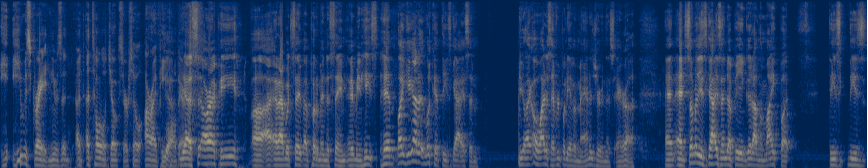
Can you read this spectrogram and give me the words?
he, he was great and he was a, a, a total jokester. So R.I.P. Yeah, Paul Bear. yes, R.I.P. Uh, and I would say I put him in the same. I mean, he's him. Like you got to look at these guys, and you're like, oh, why does everybody have a manager in this era? And and some of these guys end up being good on the mic, but these these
